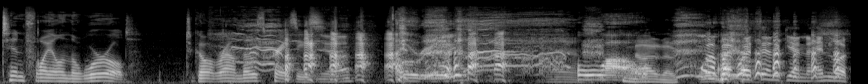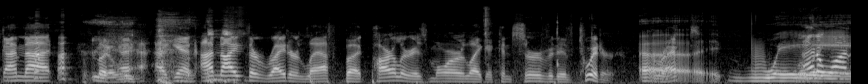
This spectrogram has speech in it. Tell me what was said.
tinfoil in the world to go around those crazies. Yeah. Oh, really? Wow. Not enough. Well, but, but then again, and look, I'm not. Look, I, I- again, I'm neither right or left, but Parler is more like a conservative Twitter, correct? Way I don't want-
